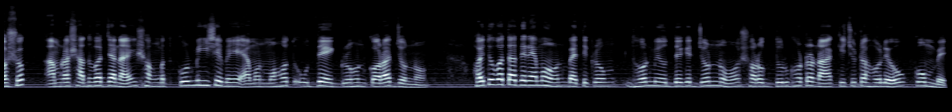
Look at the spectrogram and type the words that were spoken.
দর্শক, আমরা সাধুবাদ জানাই সংবাদকর্মী হিসেবে এমন মহৎ উদ্যোগ গ্রহণ করার জন্য। হয়তোবা তাদের এমন ব্যতিক্রম ধর্মী উদ্বেগের জন্য সড়ক দুর্ঘটনা কিছুটা হলেও কমবে।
